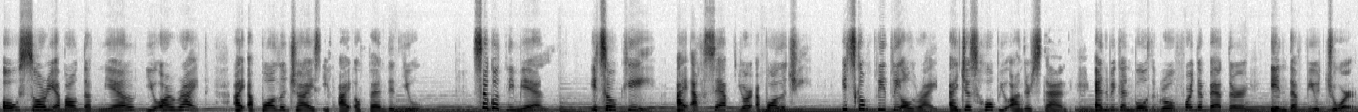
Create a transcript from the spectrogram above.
Oh, sorry about that, Miel. You are right. I apologize if I offended you. Sagot ni Miel, It's okay. I accept your apology. It's completely alright. I just hope you understand and we can both grow for the better in the future.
